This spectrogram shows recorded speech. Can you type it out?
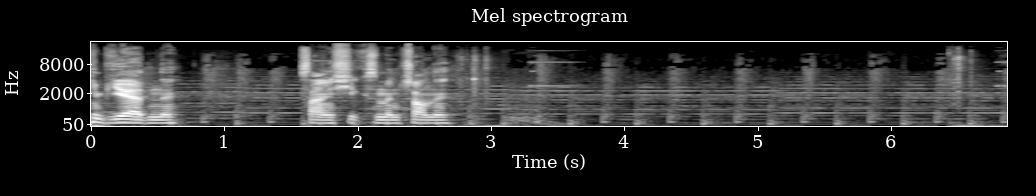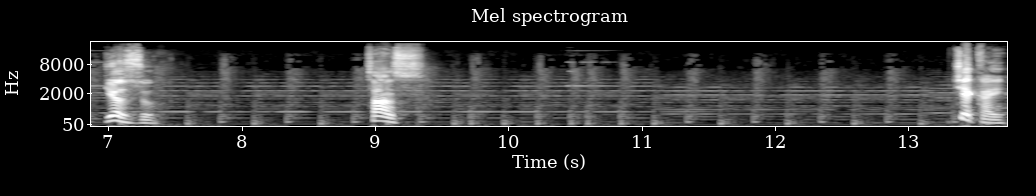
Biedny. Sansik zmęczony. Jezu. Sans. Uciekaj.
